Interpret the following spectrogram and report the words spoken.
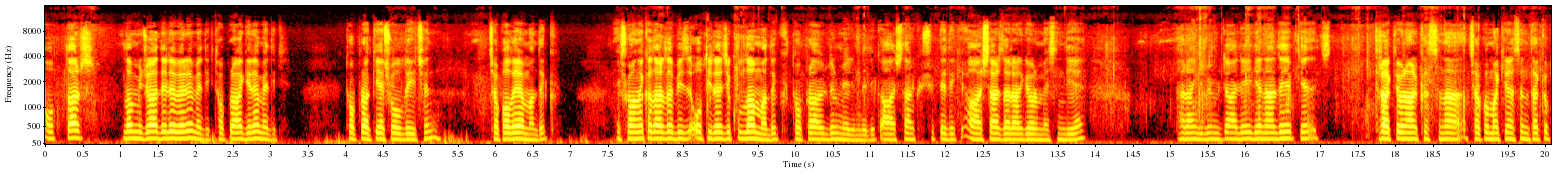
otlarla mücadele veremedik. Toprağa giremedik. Toprak yaş olduğu için çapalayamadık. E şu ana kadar da biz ot ilacı kullanmadık. Toprağı öldürmeyelim dedik. Ağaçlar küçük dedik. Ağaçlar zarar görmesin diye. Herhangi bir müdahaleyi genelde hep traktörün arkasına çapa makinesini takıp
